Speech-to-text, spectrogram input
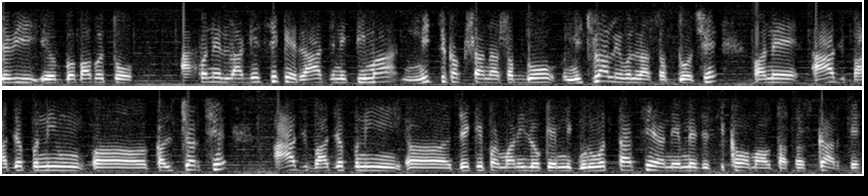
જેવી બાબતો આપણને લાગે છે કે રાજનીતિમાં નીચ કક્ષાના શબ્દો, નીચલા લેવલના શબ્દો છે અને આ જ ભાજપની કલ્ચર છે. આ જ ભાજપની જે કંઈ પણ માની લો કે એમની ગુણવત્તા છે અને એમને જે શીખવવામાં આવતા સંસ્કાર છે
